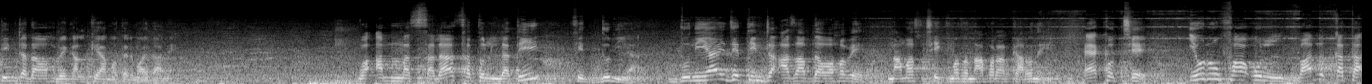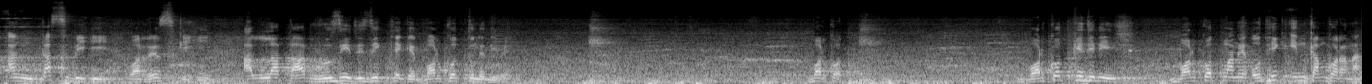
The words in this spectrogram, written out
তিনটা দেওয়া হবে কাল কিয়ামতের ময়দানে। দুনিয়া। দুনিয়ায় যে তিনটা আজাব দেওয়া হবে, নামাজ ঠিক মতো না পড়ার কারণে, এক হচ্ছে, ইউরুফাউল রিজকিহি। আল্লাহ তার রুজি রিজিক থেকে বরকত তুলে দিবে। বরকত। বরকত কি জিনিস? বরকত মানে অধিক ইনকাম করা না।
